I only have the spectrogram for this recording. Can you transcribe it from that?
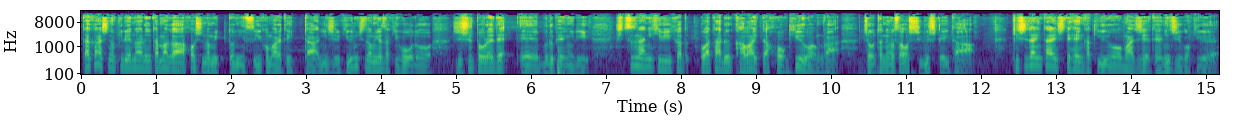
高橋のキレのある球が星野ミットに吸い込まれていった29日の宮崎合同自主トレで、えーブルペン入り、室内に響き渡る乾いた補給音が状態の良さを記していた。岸田に対して変化球を交えて25球、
